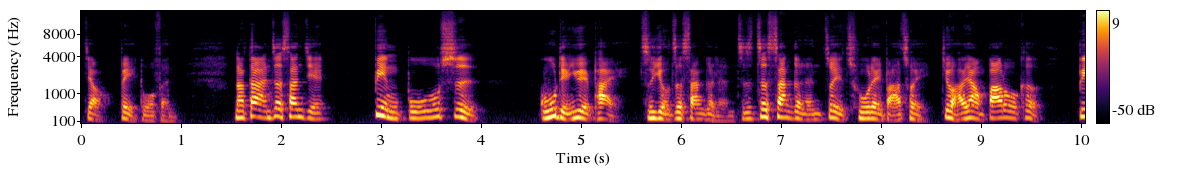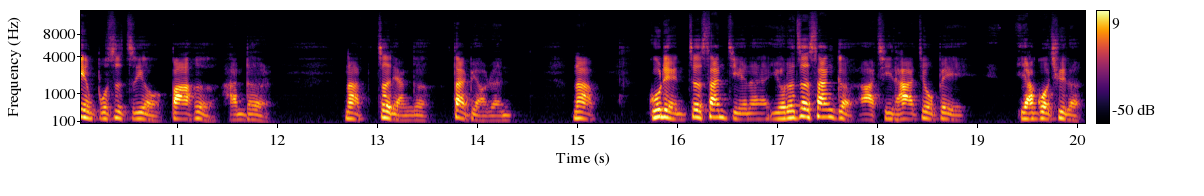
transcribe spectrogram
叫贝多芬。那当然这三杰并不是古典乐派只有这三个人，只是这三个人最出类拔萃。就好像巴洛克并不是只有巴赫、韩德尔。那这两个代表人，那古典这三节呢，有了这三个啊，其他就被压过去了。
